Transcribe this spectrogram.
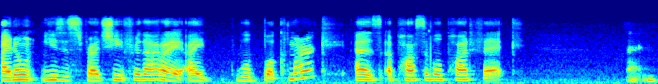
I don't use a spreadsheet for that. I, I will bookmark as a possible podfic, Same.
